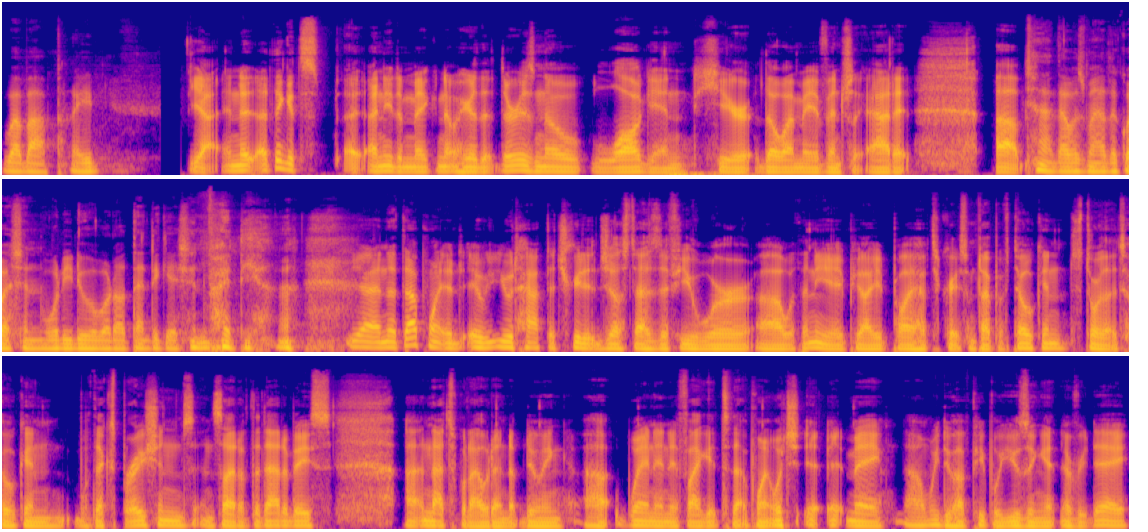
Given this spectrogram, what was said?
web app, right? Yeah, and I think it's. I need to make note here that there is no login here, though I may eventually add it. Uh, that was my other question. What do you do about authentication? But yeah, yeah, and at that point, it, it, you would have to treat it just as if you were uh, with any API. You'd probably have to create some type of token, store that token with expirations inside of the database, uh, and that's what I would end up doing uh, when and if I get to that point, which it, it may. Uh, we do have people using it every day.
